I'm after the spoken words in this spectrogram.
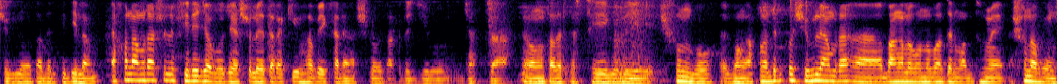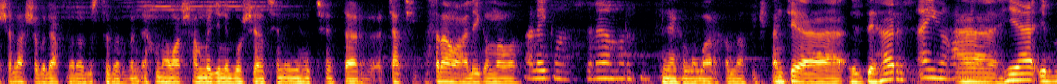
সেগুলো তাদেরকে দিলাম এখন আমরা আসলে ফিরে যাব যে আসলে তারা কিভাবে এখানে আসলো তাদের জীবন যাত্রা এবং তাদের কাছ থেকে এগুলি শুনবো এবং আপনাদেরকেও সেগুলি আমরা আহ, বাংলা অনুবাদের মাধ্যমে শোনাবো ইনশাল্লাহ আশা করি আপনারা বুঝতে পারবেন এখন আমার সামনে যিনি বসে আছেন ইনি হচ্ছে তার চাচি আসসালামু আলাইকুম মামা عليكم السلام ورحمة حياك الله بارك الله فيك انت آه، ازدهار الله أيوة آه، هي إب...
